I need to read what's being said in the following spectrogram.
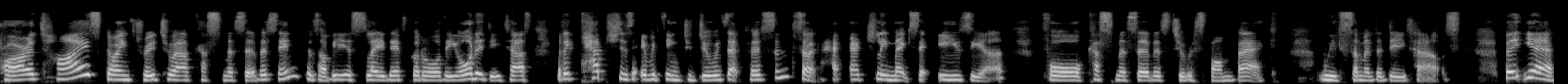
prioritize going through to our customer service end because obviously they've got all the order details, but it captures everything to do with that person. So it ha- actually makes it easier for customer service to respond back with some of the details. But yeah,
